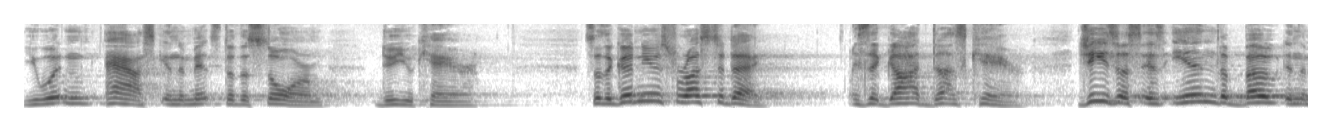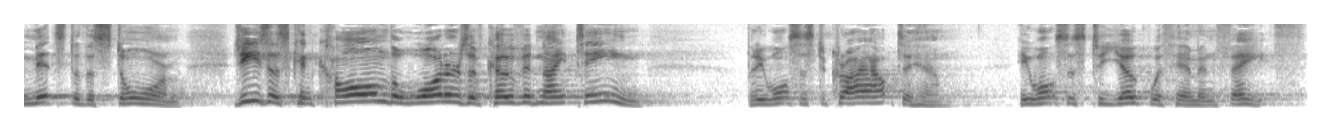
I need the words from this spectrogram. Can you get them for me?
you wouldn't ask in the midst of the storm, Do you care? So, the good news for us today is that God does care. Jesus is in the boat in the midst of the storm. Jesus can calm the waters of COVID 19, but He wants us to cry out to Him. He wants us to yoke with Him in faith.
